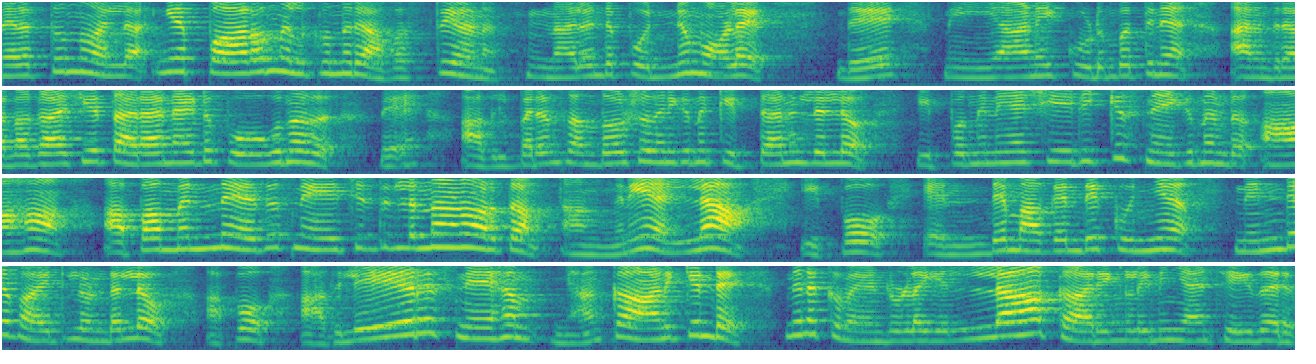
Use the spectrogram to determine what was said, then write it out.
നിലത്തൊന്നുമല്ല ഇങ്ങനെ പറന്ന് നിൽക്കുന്നൊരവസ്ഥയാണ്. എന്നാലും എന്റെ പൊന്നു മോളെ ദേ നീയാണ് ഈ കുടുംബത്തിന് അനന്തരാവകാശിയെ തരാനായിട്ട് പോകുന്നത്. ദേ അതിൽ പരം സന്തോഷം എനിക്കൊന്ന് കിട്ടാനില്ലല്ലോ. ഇപ്പം നിന്നെ ഞാൻ ശരിക്കും സ്നേഹിക്കുന്നുണ്ട്. ആഹാ അപ്പം അമ്മ നേരത്തെ സ്നേഹിച്ചിട്ടില്ലെന്നാണോ അർത്ഥം? അങ്ങനെയല്ല. ഇപ്പോൾ എന്റെ മകന്റെ കുഞ്ഞ് നിന്റെ വയറ്റിലുണ്ടല്ലോ. അപ്പോൾ അതിലേറെ സ്നേഹം ഞാൻ കാണിക്കണ്ടേ. നിനക്ക് വേണ്ടുള്ള എല്ലാ കാര്യങ്ങളും ഇനി ഞാൻ ചെയ്തുതരും.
